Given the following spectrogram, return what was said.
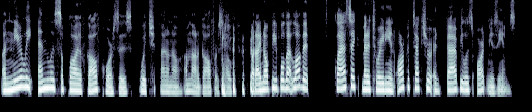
a nearly endless supply of golf courses, which I don't know, I'm not a golfer, so, but I know people that love it classic Mediterranean architecture, and fabulous art museums.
